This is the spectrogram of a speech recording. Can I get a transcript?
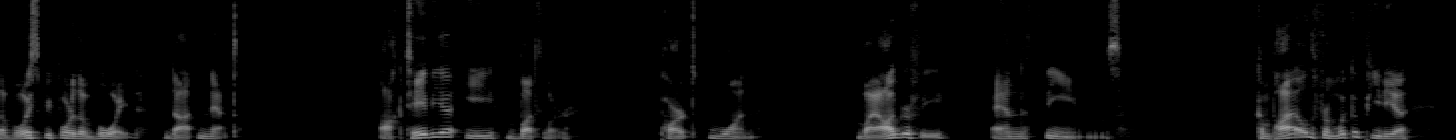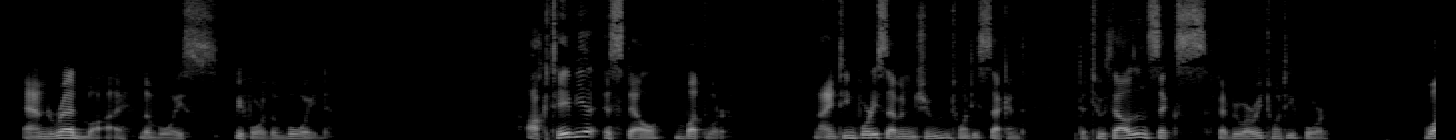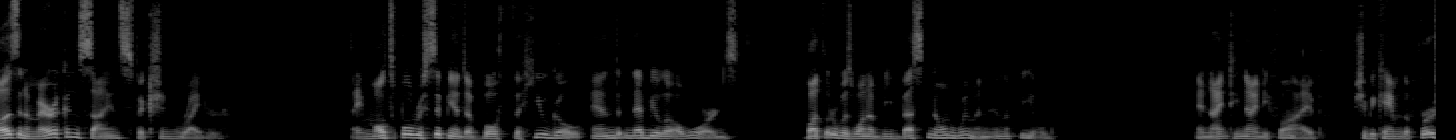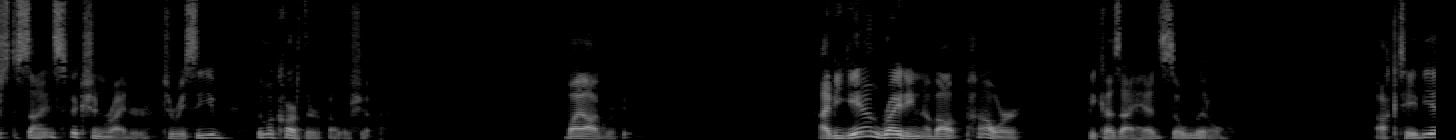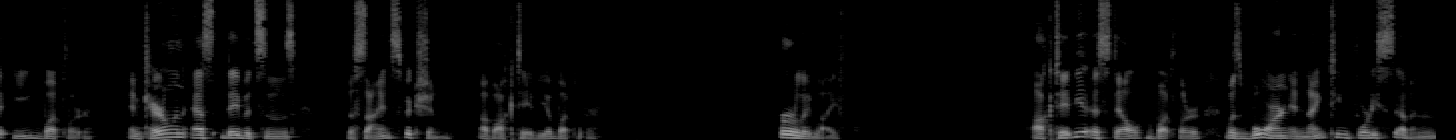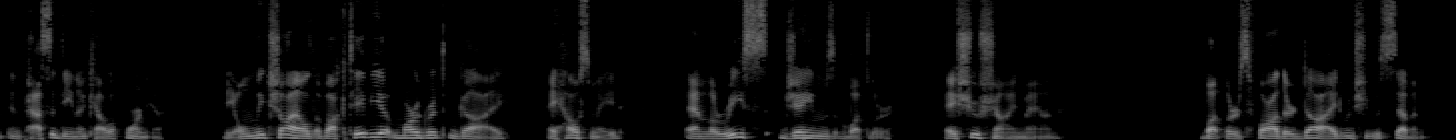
thevoicebeforethevoid.net. Octavia E. Butler, Part 1 Biography and Themes. Compiled from Wikipedia and read by The Voice Before the Void. Octavia Estelle Butler, 1947 June 22nd to 2006 February 24th, was an American science fiction writer. A multiple recipient of both the Hugo and Nebula Awards, Butler was one of the best known women in the field. In 1995, she became the first science fiction writer to receive the MacArthur Fellowship. Biography I began writing about power because I had so little. Octavia E. Butler and Carolyn S. Davidson's The Science Fiction of Octavia Butler. Early life. Octavia Estelle Butler was born in 1947 in Pasadena, California, the only child of Octavia Margaret Guy, a housemaid, and Laurice James Butler, a shoeshine man. Butler's father died when she was seven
